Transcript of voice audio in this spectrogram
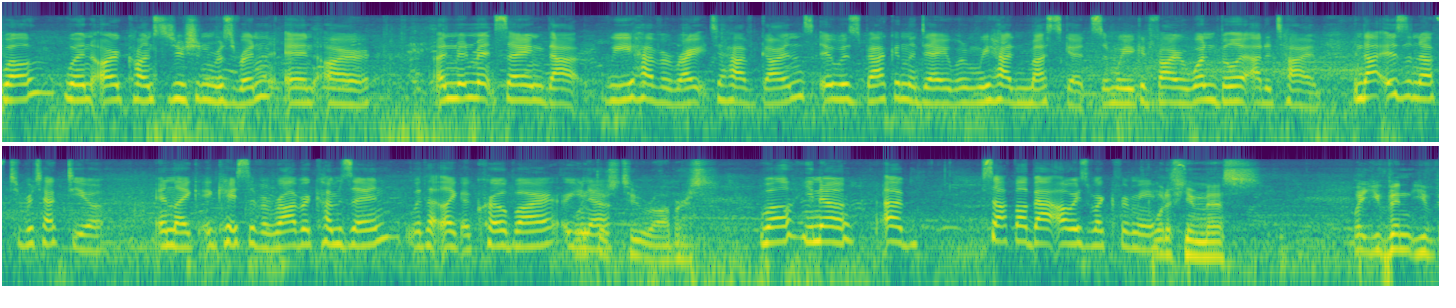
Well, when our Constitution was written and our amendment saying that we have a right to have guns, it was back in the day when we had muskets and we could fire one bullet at a time. And that is enough to protect you. And like in case if a robber comes in with like a crowbar or you know, there's two robbers? well, you know, a softball bat always worked for me. What if you miss? Wait, you've been you've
